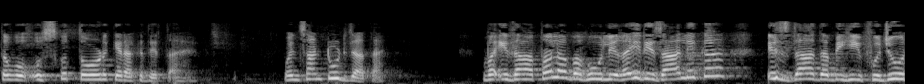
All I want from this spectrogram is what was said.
تو وہ اس کو توڑ کے رکھ دیتا ہے۔ وہ انسان ٹوٹ جاتا ہے۔ وہ ادا طل بہ لغیر کا ازداد ابھی فجور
